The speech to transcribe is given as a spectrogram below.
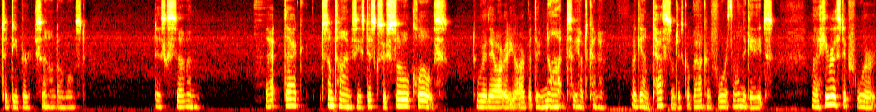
It's a deeper sound almost disk 7 that that sometimes these disks are so close to where they already are but they're not so you have to kind of again test them, just go back and forth on the gates a heuristic for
